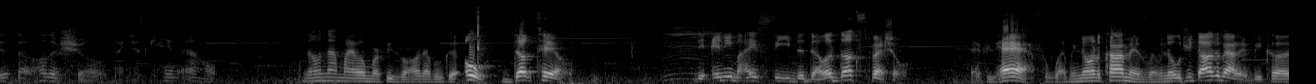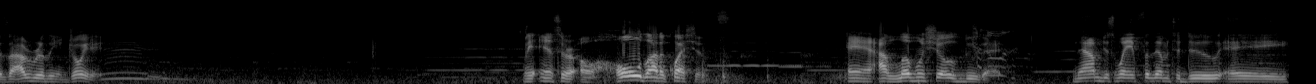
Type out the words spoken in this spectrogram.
is that other show that just came out? No, not Milo Murphy's Law. That was good. Oh, DuckTales. Did anybody see the Della Duck special? If you have, let me know in the comments. Let me know what you thought about it because I really enjoyed it. They answer a whole lot of questions. And I love when shows do that. Now I'm just waiting for them to do a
